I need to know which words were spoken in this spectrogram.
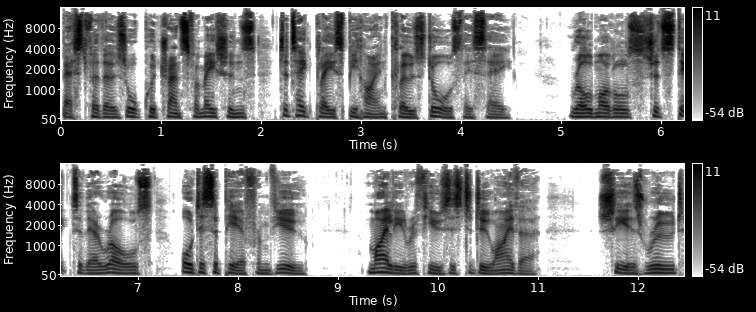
Best for those awkward transformations to take place behind closed doors, they say. Role models should stick to their roles or disappear from view. Miley refuses to do either. She is rude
